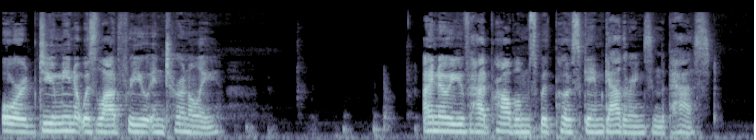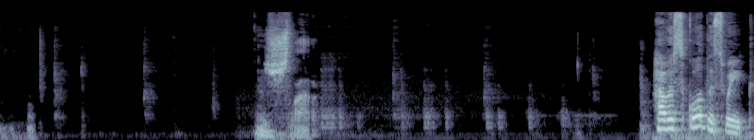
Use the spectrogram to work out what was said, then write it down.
Or do you mean it was loud for you internally? I know you've had problems with post game gatherings in the past. It was just loud. How was school this week?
